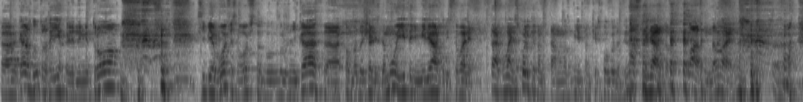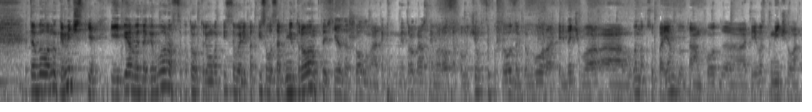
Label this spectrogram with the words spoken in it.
каждое утро ехали на метро себе в офис, в офис у нас был в Лужниках, потом возвращались домой, и эти миллиарды рисовали. Так, Вань, сколько там, там у нас будет там через полгода? 12 миллиардов. Классно, давай. Это было, ну, комически. И первый договор с ЦПТО, который мы подписывали, подписывался в метро. То есть я зашел на это, метро Красные Ворота, получил ЦПТО договор о передаче вагонов в субаренду там под э, перевозку Мечела.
